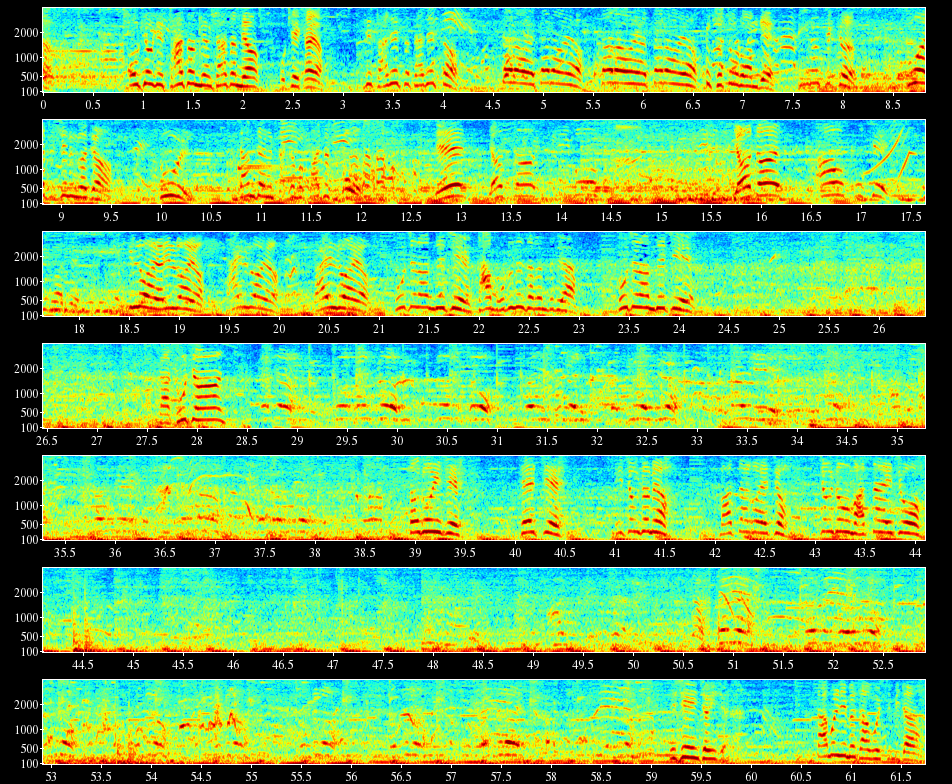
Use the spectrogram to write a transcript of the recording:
일어나. 오케이, 오케이, 다섯 명, 다섯 명. 오케이, 가요. 이제 다 됐어, 다 됐어. 따라와요, 따라와요, 따라와요, 따라와요. 저쪽으로 가면 돼. 인원 체크 도와주시는 거죠? 둘, 남자는 잠깐만 빠져주고. 넷, 여섯, 일곱, 여덟, 아홉, 오케이. 일로 와요, 일로 와요. 다 일로 와요. 다 일로 와요. 도전하면 되지. 다 모르는 사람들이야. 도전하면 되지. 자, 도전. 성공이지. 됐지. 이 정도면 맞다고 해줘. 이 정도면 맞다 해줘. 엎드려. 이제 인정이잖아. 땀 흘리면서 하고 있습니다.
